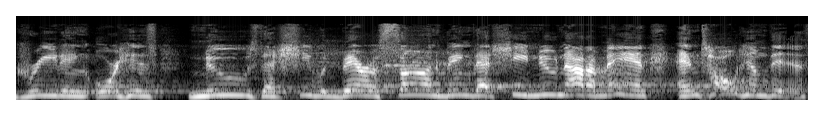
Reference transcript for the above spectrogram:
greeting or his news that she would bear a son, being that she knew not a man, and told him this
